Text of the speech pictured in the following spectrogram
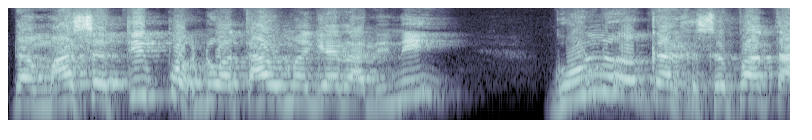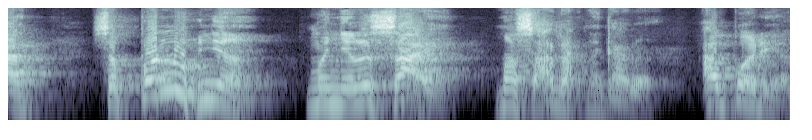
Dan masa timpuh 2 tahun Mageran ini, gunakan kesempatan sepenuhnya menyelesaikan masalah negara. Apa dia?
